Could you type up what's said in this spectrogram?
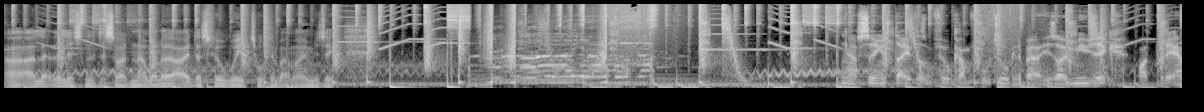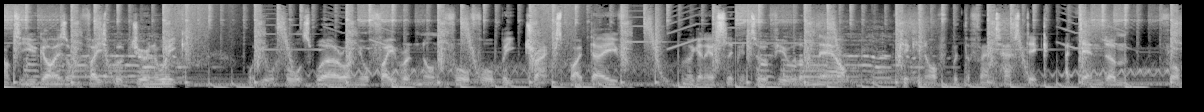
Uh, I'll let the listener decide on that one. I, I just feel weird talking about my own music. Now, seeing as Dave doesn't feel comfortable talking about his own music, I put it out to you guys on Facebook during the week what your thoughts were on your favourite non 4 4 beat tracks by Dave. And we're going to slip into a few of them now, kicking off with the fantastic Addendum from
